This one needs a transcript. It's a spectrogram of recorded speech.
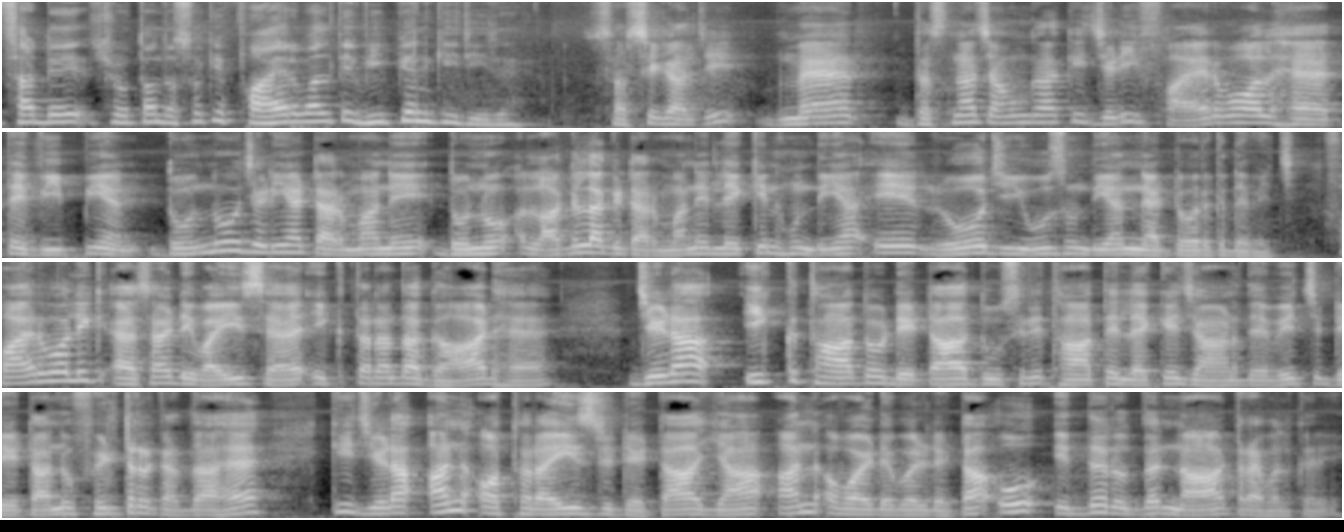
ਸਾਡੇ ਸਰੋਤਾਂ ਨੂੰ ਦੱਸੋ ਕਿ ਫਾਇਰਵਾਲ ਤੇ VPN ਕੀ ਚੀਜ਼ ਹੈ? ਸਤਿ ਸ਼੍ਰੀ ਅਕਾਲ ਜੀ ਮੈਂ ਦੱਸਣਾ ਚਾਹੂੰਗਾ ਕਿ ਜਿਹੜੀ ਫਾਇਰਵਾਲ ਹੈ ਤੇ VPN ਦੋਨੋਂ ਜਿਹੜੀਆਂ ਟਰਮਾਂ ਨੇ ਦੋਨੋਂ ਅਲੱਗ-ਅਲੱਗ ਟਰਮਾਂ ਨੇ ਲੇਕਿਨ ਹੁੰਦੀਆਂ ਇਹ ਰੋਜ਼ ਯੂਜ਼ ਹੁੰਦੀਆਂ ਨੈਟਵਰਕ ਦੇ ਵਿੱਚ। ਫਾਇਰਵਾਲ ਇੱਕ ਐਸਾ ਡਿਵਾਈਸ ਹੈ ਇੱਕ ਤਰ੍ਹਾਂ ਦਾ ਗਾਰਡ ਹੈ ਜਿਹੜਾ ਇੱਕ ਥਾਂ ਤੋਂ ਡਾਟਾ ਦੂਸਰੀ ਥਾਂ ਤੇ ਲੈ ਕੇ ਜਾਣ ਦੇ ਵਿੱਚ ਡਾਟਾ ਨੂੰ ਫਿਲਟਰ ਕਰਦਾ ਹੈ ਕਿ ਜਿਹੜਾ ਅਨਆਥੋਰਾਈਜ਼ਡ ਡਾਟਾ ਜਾਂ ਅਨਅਵੋਇਡੇਬਲ ਡਾਟਾ ਉਹ ਇੱਧਰ ਉੱਧਰ ਨਾ ਟਰੈਵਲ ਕਰੇ।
